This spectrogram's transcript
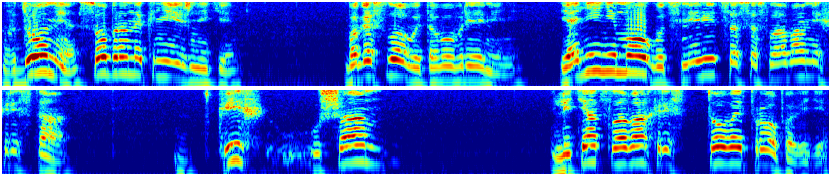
В доме собраны книжники, богословы того времени, и они не могут смириться со словами Христа. К их ушам летят слова Христовой проповеди,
